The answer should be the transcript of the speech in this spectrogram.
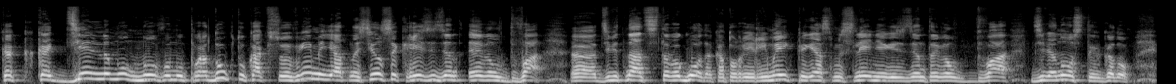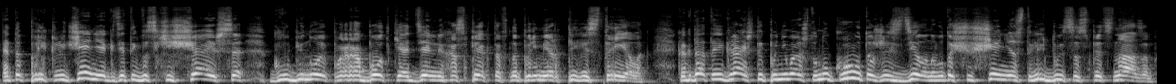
как к отдельному новому продукту, как в свое время я относился к Resident Evil 2 э, 19 года, который ремейк переосмысления Resident Evil 2 90-х годов. Это приключение, где ты восхищаешься глубиной проработки отдельных аспектов, например, перестрелок. Когда ты играешь, ты понимаешь, что ну круто же сделано вот ощущение стрельбы со спецназом,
